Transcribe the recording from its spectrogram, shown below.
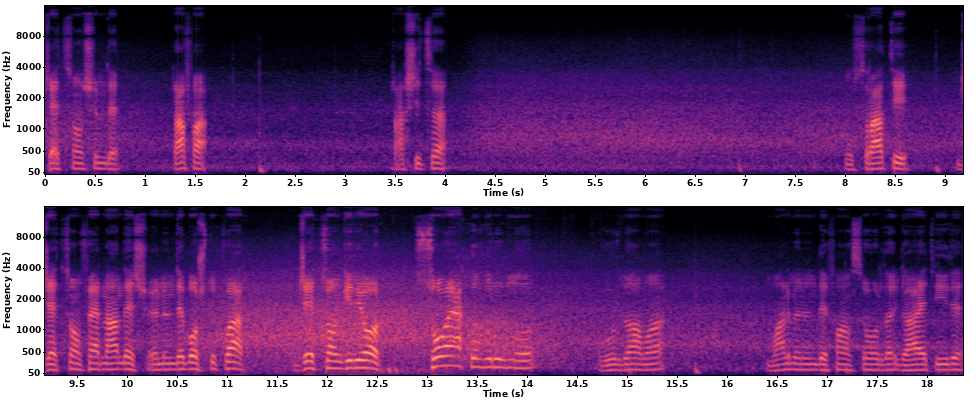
Jetson şimdi. Rafa. Raşit'a. Musrati. Jetson Fernandes. Önünde boşluk var. Jetson giriyor. Sol ayakla vurur mu? Vurdu ama Malmö'nün defansı orada gayet iyiydi.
